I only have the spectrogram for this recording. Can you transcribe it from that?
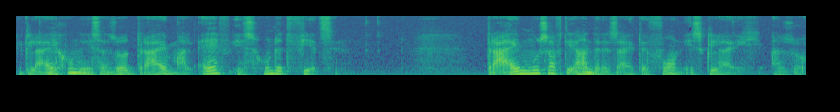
die Gleichung ist also 3 mal f ist 114. 3 muss auf die andere Seite von ist gleich. Also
